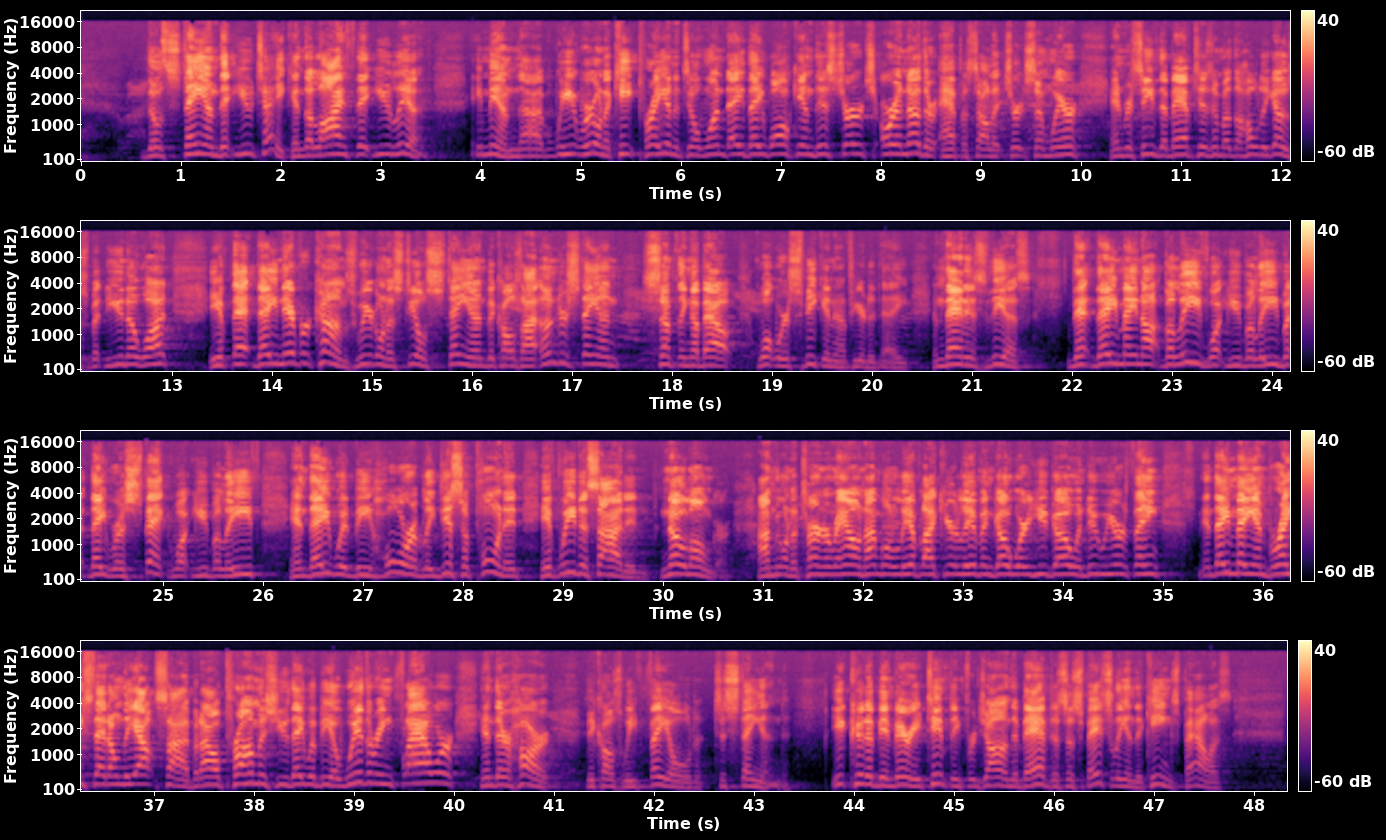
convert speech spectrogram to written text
the stand that you take and the life that you live. Amen. Uh, we, we're going to keep praying until one day they walk in this church or another apostolic church somewhere and receive the baptism of the Holy Ghost. But do you know what? If that day never comes, we're going to still stand because I understand something about what we're speaking of here today. And that is this that they may not believe what you believe, but they respect what you believe, and they would be horribly disappointed if we decided no longer. I'm going to turn around. I'm going to live like you're living, go where you go, and do your thing. And they may embrace that on the outside, but I'll promise you they would be a withering flower in their heart because we failed to stand. It could have been very tempting for John the Baptist, especially in the king's palace,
